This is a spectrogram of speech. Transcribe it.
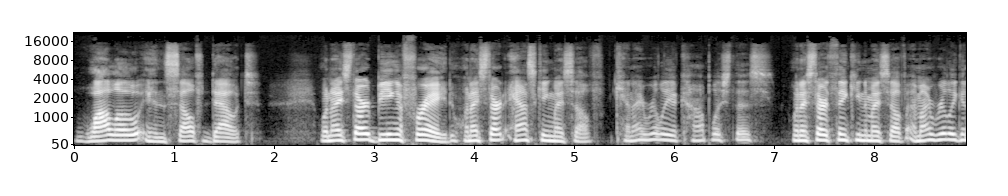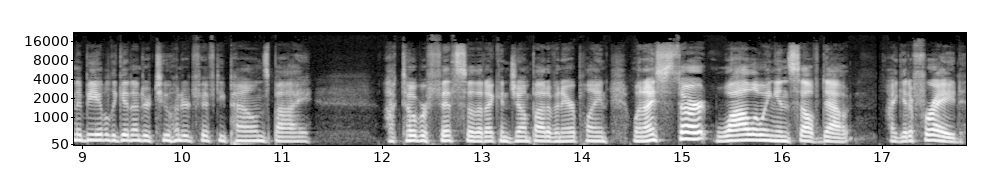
wallow in self doubt when I start being afraid, when I start asking myself, can I really accomplish this? When I start thinking to myself, am I really going to be able to get under 250 pounds by October 5th so that I can jump out of an airplane? When I start wallowing in self doubt, I get afraid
